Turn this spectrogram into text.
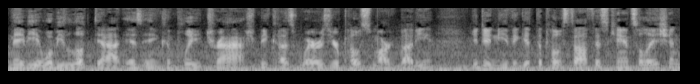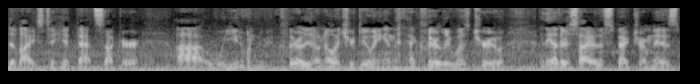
maybe it will be looked at as incomplete trash because where's your postmark, buddy? You didn't even get the post office cancellation device to hit that sucker. Uh, well, you don't clearly don't know what you're doing, and that clearly was true. And the other side of the spectrum is,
